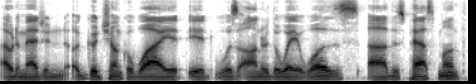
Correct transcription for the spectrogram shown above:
I would imagine a good chunk of why it, it was honored the way it was uh, this past month.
